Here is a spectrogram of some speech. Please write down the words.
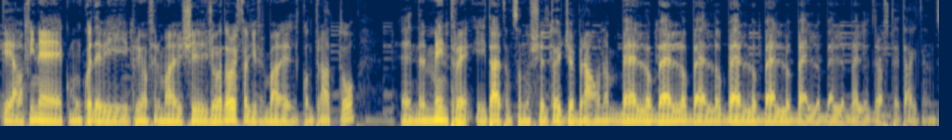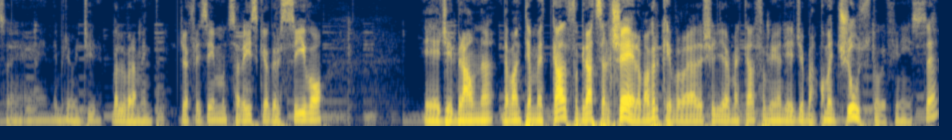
che alla fine comunque devi prima firmare, scegliere il giocatore e fargli firmare il contratto. Eh, nel mentre i Titans hanno scelto AJ Brown, bello, bello, bello, bello, bello, bello, bello, bello il draft ai Titans eh, nei primi giri, bello veramente. Jeffrey Simmons, rischio, aggressivo e J. Brown davanti a Metcalf, grazie al cielo. Ma perché volevate scegliere Metcalf prima di AJ Brown? Come è giusto che finisse.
